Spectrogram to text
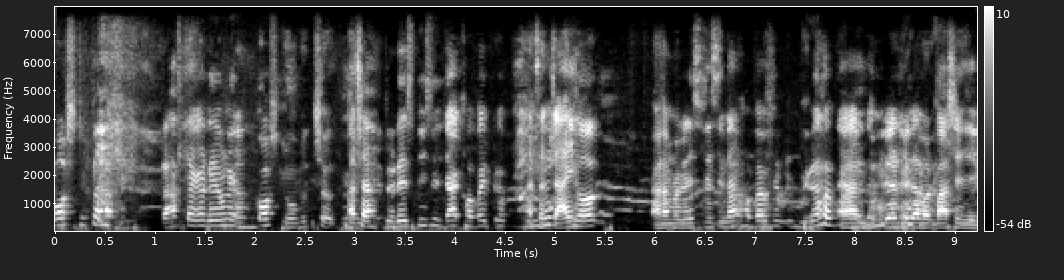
কষ্টটা রাস্তাঘাটে অনেক কষ্ট বুঝছ? আচ্ছা। একটু রেস্ট নিয়েছি যা খাবার একটু আচ্ছা যাই হোক আর আমরা রেস্ট নিয়েছি না। খাবার একটু ঘুরে আবার বাসে যাই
